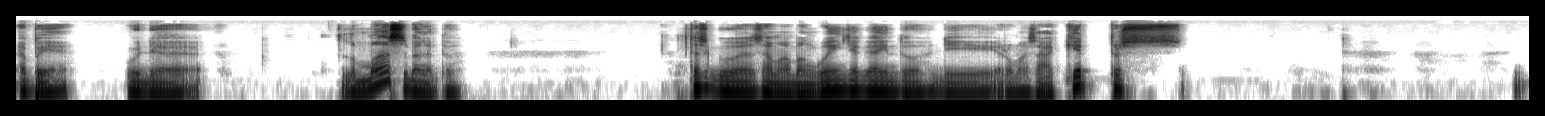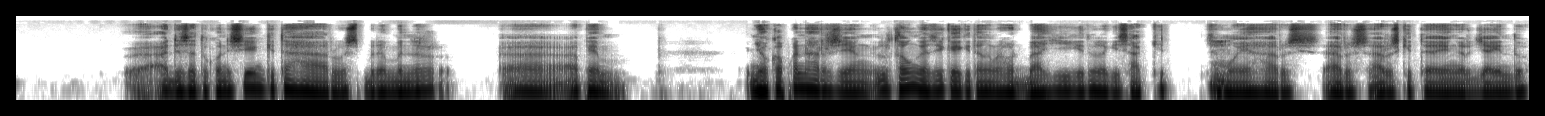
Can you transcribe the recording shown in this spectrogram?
apa ya udah lemas banget tuh. Terus gue sama abang gue yang jagain tuh di rumah sakit terus ada satu kondisi yang kita harus benar-benar eh, apa ya nyokap kan harus yang lu tahu nggak sih kayak kita ngerawat bayi gitu lagi sakit semuanya harus harus harus kita yang ngerjain tuh.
